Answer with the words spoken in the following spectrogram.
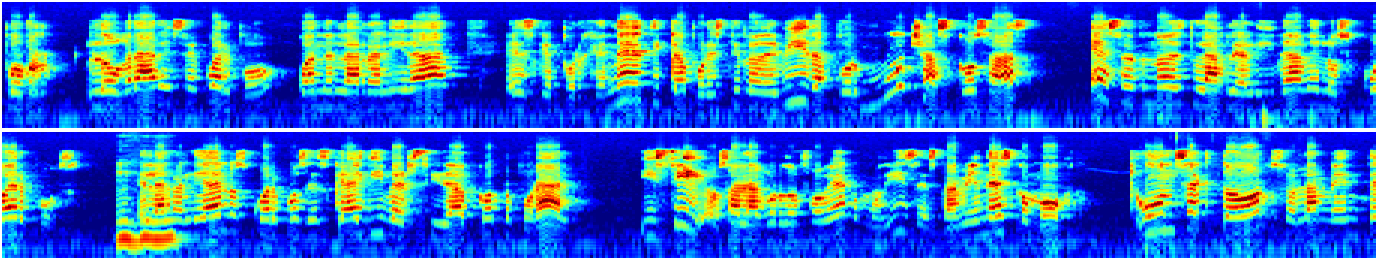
por lograr ese cuerpo, cuando en la realidad es que por genética, por estilo de vida, por muchas cosas, esa no es la realidad de los cuerpos. En la realidad de los cuerpos es que hay diversidad corporal. Y sí, o sea, la gordofobia, como dices, también es como un sector solamente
